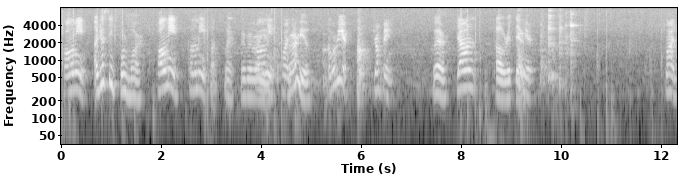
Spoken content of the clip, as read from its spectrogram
Follow me. I just need four more. Follow me, follow me. Where, where, where, where follow are you? Come on. Where are you? I'm over here, jumping. Where? Down. Oh, right there. Here. One.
